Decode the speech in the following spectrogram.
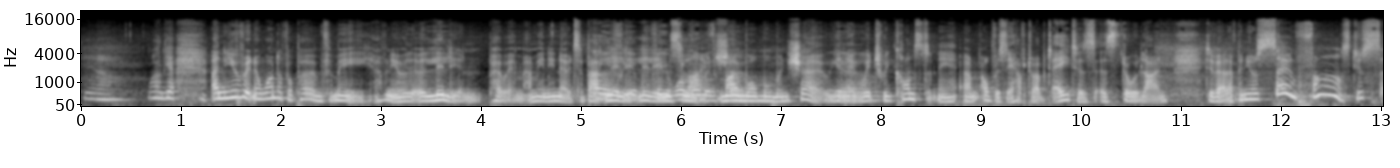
Yeah. Well, yeah. And you've written a wonderful poem for me, haven't you? A, a Lilian poem. I mean, you know, it's about Oh, for your- for Lilian's life, my one woman show, you know, Yeah. which we constantly um, obviously have to update as, as storyline develop. And you're so fast. You're so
